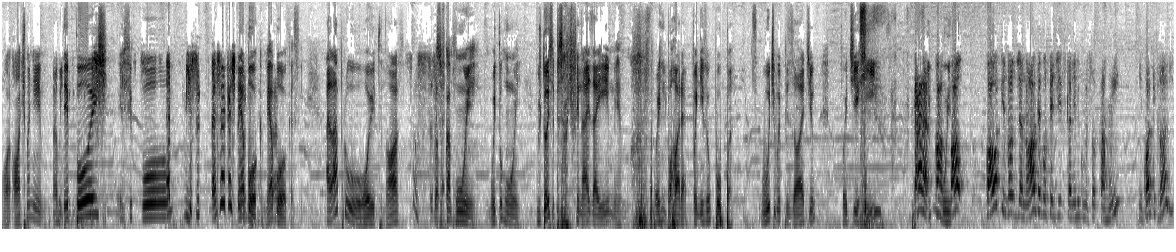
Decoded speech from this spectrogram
Ótimo anime. É Depois ele ficou. É, isso, essa é a questão. Meia boca, meia boca, assim. Aí lá pro 8, 9, começou a ficar ruim, muito ruim. Os dois episódios finais aí mesmo foi embora. Foi nível pupa. O último episódio foi de rir. Cara, qual, qual, qual, episódio de Another você disse que o anime começou a ficar ruim? Em qual episódio?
